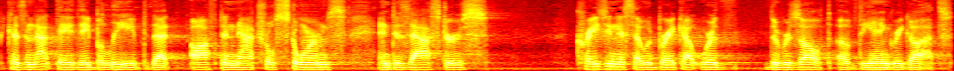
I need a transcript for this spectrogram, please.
Because in that day, they believed that often natural storms and disasters craziness that would break out were the result of the angry gods.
